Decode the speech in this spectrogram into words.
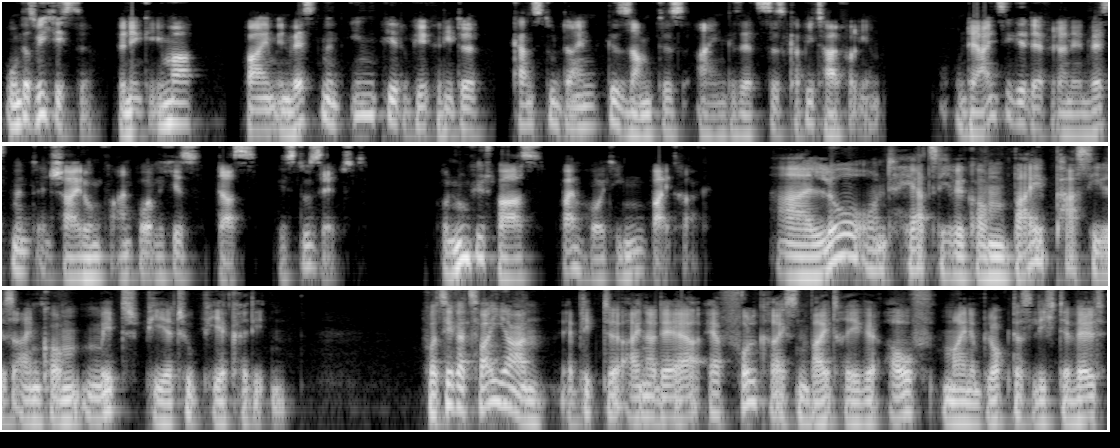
Und das Wichtigste, bedenke immer, beim Investment in Peer-to-Peer-Kredite kannst du dein gesamtes eingesetztes Kapital verlieren. Und der Einzige, der für deine Investmententscheidung verantwortlich ist, das bist du selbst. Und nun viel Spaß beim heutigen Beitrag. Hallo und herzlich willkommen bei Passives Einkommen mit Peer-to-Peer-Krediten. Vor circa zwei Jahren erblickte einer der erfolgreichsten Beiträge auf meinem Blog Das Licht der Welt,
